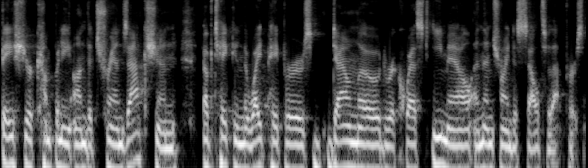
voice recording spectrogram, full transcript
base your company on the transaction of taking the white papers, download, request, email, and then trying to sell to that person.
